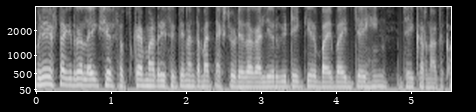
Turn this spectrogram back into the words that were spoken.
ವಿಡಿಯೋ ಇಷ್ಟ ಆಗಿದ್ರೆ ಲೈಕ್, ಶೇರ್, ಸಬ್ಸ್ಕ್ರೈಬ್ ಮಾಡಿರಿ. ಸಿಗ್ತೀನಿ ಅಂತ ಮತ್ತೆ ನೆಕ್ಸ್ಟ್ ವಿಡಿಯೋದಾಗ ಅಲ್ಲಿವರೆಗೂ ಟೇಕ್ ಕೇರ್ ಬೈ ಬೈ ಜೈ ಹಿಂದ್, ಜೈ ಕರ್ನಾಟಕ.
